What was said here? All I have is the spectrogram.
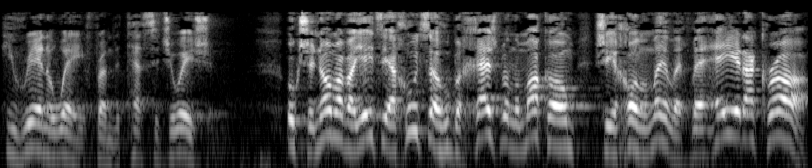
He ran away from the test situation. Ukshenoma vayetzi achutza hu becheshbon lemakom sheyicholon leilech veheyed akra.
